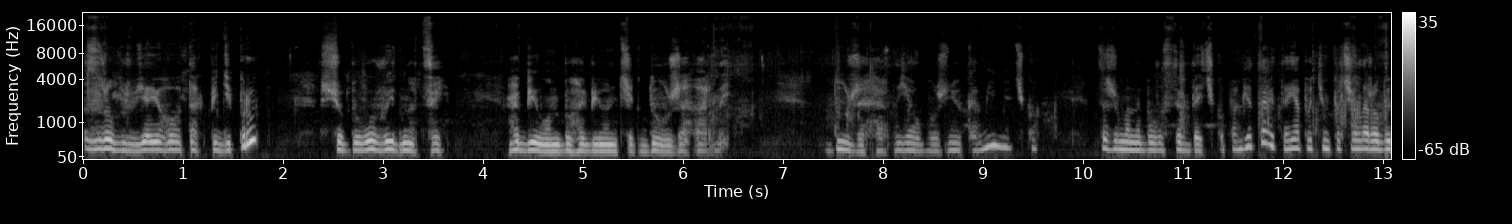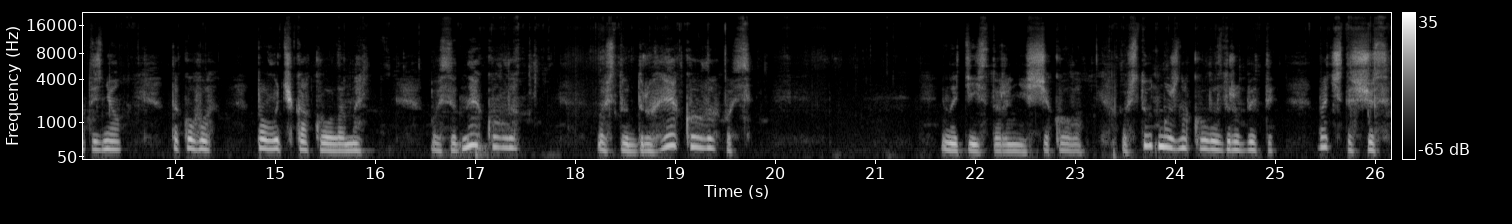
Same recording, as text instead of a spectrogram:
зроблю, я його отак підіпру, щоб було видно цей габіон, бо габіончик дуже гарний. Дуже гарний. Я обожнюю каміннячко. Це ж у мене було сердечко, пам'ятаєте? Я потім почала робити з нього такого павучка колами. Ось одне коло, ось тут друге коло, ось. І на тій стороні ще коло. Ось тут можна коло зробити. Бачите, щось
